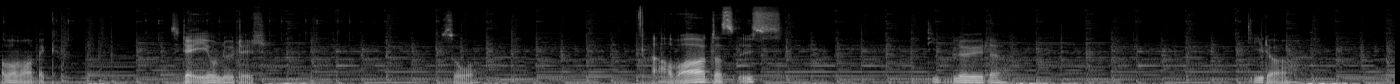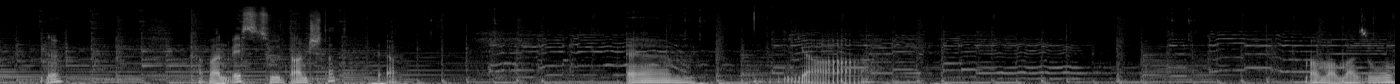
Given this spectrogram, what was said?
Aber mal weg. Sieht ja eh unnötig. So. Aber das ist die Blöde. Die da. Ne? Kapan West zu Darmstadt? Ähm. Ja. Machen wir mal so.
